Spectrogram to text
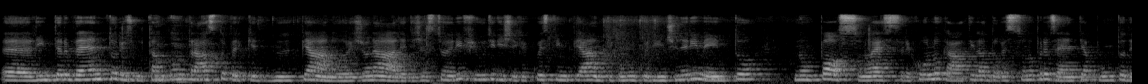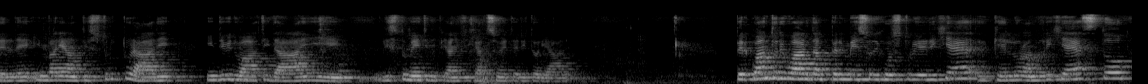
eh, l'intervento risulta in contrasto perché il piano regionale di gestione rifiuti dice che questi impianti comunque di incenerimento non possono essere collocati laddove sono presenti appunto delle invarianti strutturali individuati dagli strumenti di pianificazione territoriale. Per quanto riguarda il permesso di costruire che loro hanno richiesto,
